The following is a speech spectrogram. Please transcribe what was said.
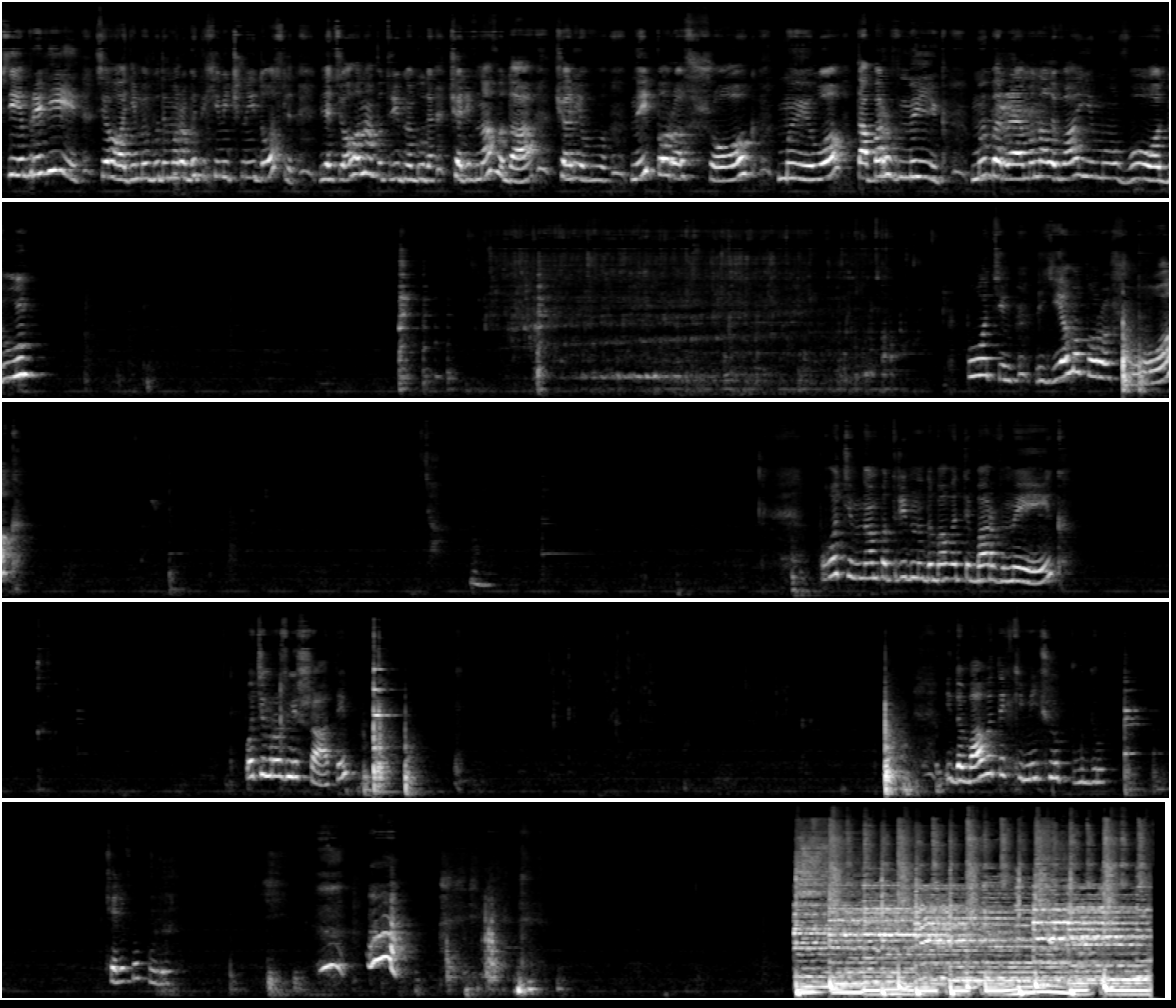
Всім привіт! Сьогодні ми будемо робити хімічний дослід. Для цього нам потрібна буде чарівна вода, чарівний порошок, мило та барвник. Ми беремо, наливаємо воду. Потім л'ємо порошок. Потім нам потрібно додати барвник. Потім розмішати. І додати хімічну пудру. Черепну пудру.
